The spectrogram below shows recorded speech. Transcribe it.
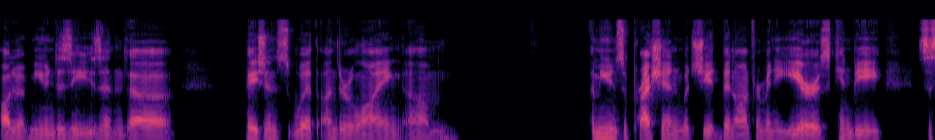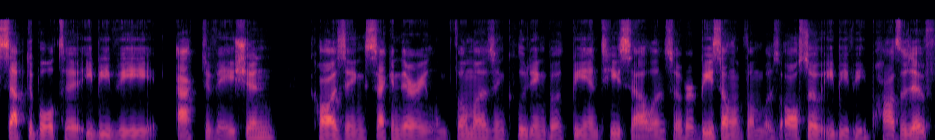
autoimmune disease, and uh, patients with underlying um, immune suppression, which she had been on for many years, can be susceptible to EBV activation causing secondary lymphomas, including both B and T cell. And so her B cell lymphoma was also EBV positive.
